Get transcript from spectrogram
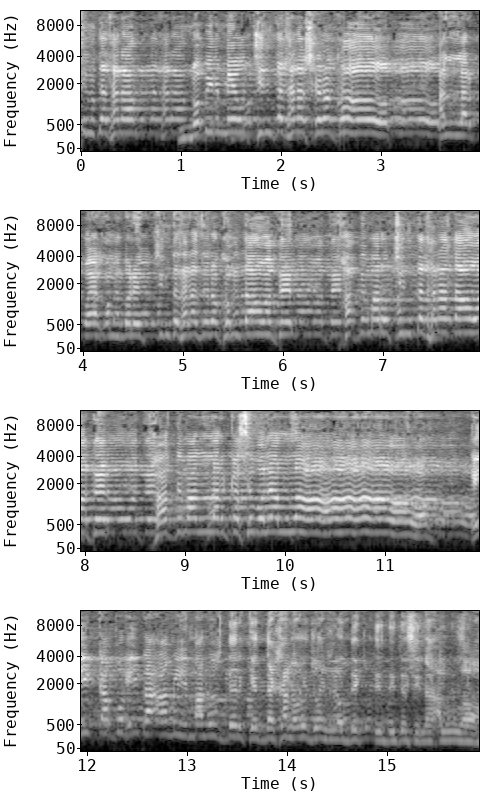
চিন্তাধারা, নবীর মেয়েও চিন্তাধারা সেরকম। আল্লাহর পয়গম্বরের চিন্তাধারা যেরকম দাওয়াতের ফাতেমারও চিন্তাধারা দাওয়াতের। ফাতেমা আল্লাহর কাছে বলে, আল্লাহ, এই কাপড়টা আমি মানুষদেরকে দেখানোর জন্য দেখতে দিতেছি না, আল্লাহ।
